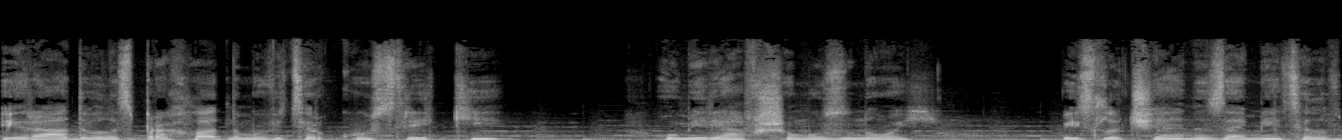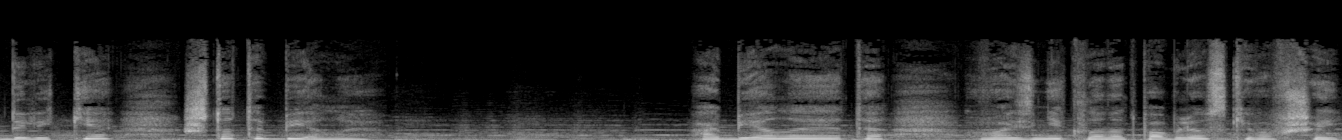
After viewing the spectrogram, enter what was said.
и радовалась прохладному ветерку с реки, умерявшему зной и случайно заметила вдалеке что-то белое. А белое это возникло над поблескивавшей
